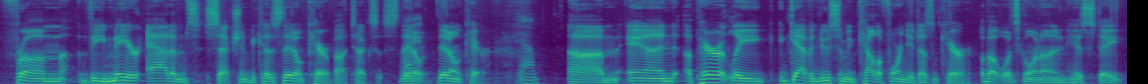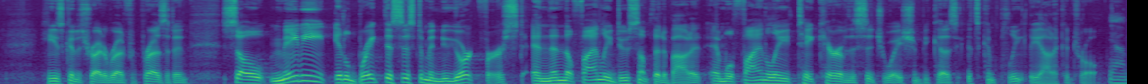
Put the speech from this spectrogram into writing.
from the Mayor Adams section because they don't care about Texas. They, right. don't, they don't care. Yeah. Um, and apparently, Gavin Newsom in California doesn't care about what's going on in his state he's going to try to run for president. So maybe it'll break the system in New York first, and then they'll finally do something about it, and we'll finally take care of the situation because it's completely out of control. Yeah.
